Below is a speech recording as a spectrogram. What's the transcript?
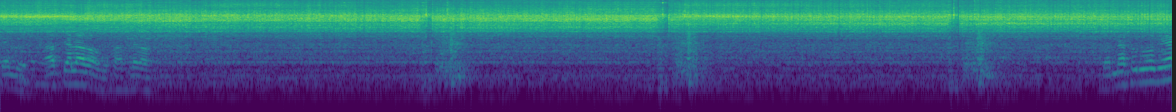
चलिए, अब चला बाबू, हाथ लगाओ। बनना शुरू हो गया?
